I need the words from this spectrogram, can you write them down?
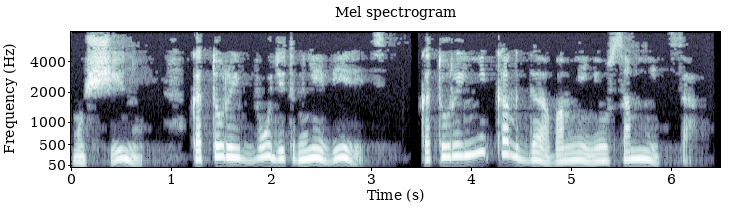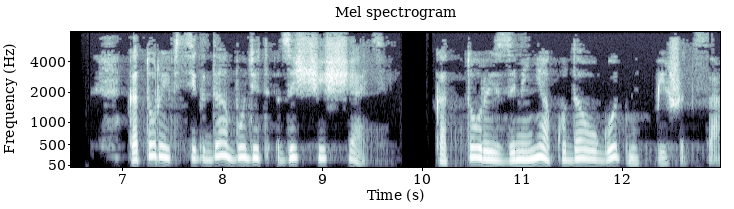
Мужчину, который будет мне верить, который никогда во мне не усомнится, который всегда будет защищать, который за меня куда угодно пишется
